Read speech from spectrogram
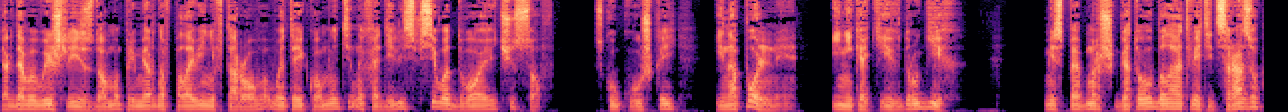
Когда вы вышли из дома примерно в половине второго, в этой комнате находились всего двое часов с кукушкой и напольные, и никаких других. Мисс Пебмарш готова была ответить сразу,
